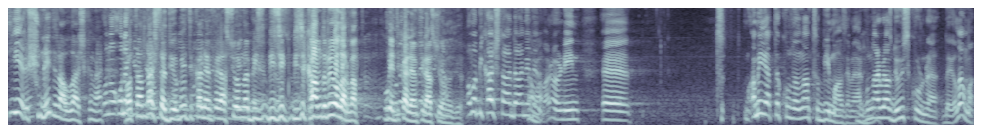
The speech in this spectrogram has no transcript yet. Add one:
Diğeri E Şu nedir Allah aşkına? Ona- ona Vatandaş da diyor Ona- medikal ona enflasyonla gireceğim, bizi, bizi, bizi kandırıyorlar vat, Ona- medikal gireceğim. diyor. Ama birkaç tane daha nedeni Tamam. var. Örneğin e, ameliyatta kullanılan tıbbi malzemeler. Bunlar biraz döviz kuruna dayalı ama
